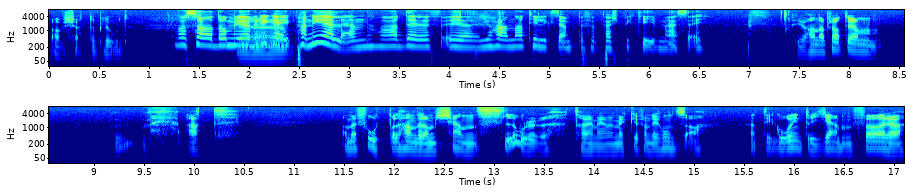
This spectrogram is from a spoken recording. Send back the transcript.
av kött och blod. Vad sa de övriga Eh. i panelen? Vad hade eh, Johanna till exempel för perspektiv med sig? Johanna pratar ju om att ja, men fotboll handlar om känslor, tar jag med mig mycket från det hon sa. Att det går inte att jämföra,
